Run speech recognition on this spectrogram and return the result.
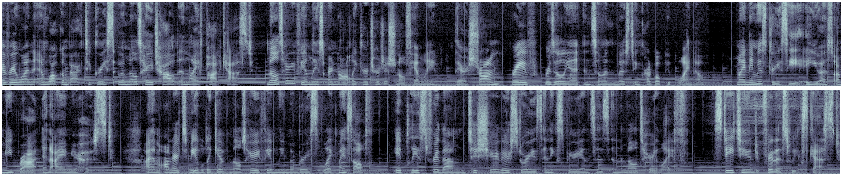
everyone, and welcome back to Grace of a Military Child in Life podcast. Military families are not like your traditional family. They are strong, brave, resilient, and some of the most incredible people I know. My name is Gracie, a U.S. Army brat, and I am your host. I am honored to be able to give military family members like myself a place for them to share their stories and experiences in the military life. Stay tuned for this week's guest.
